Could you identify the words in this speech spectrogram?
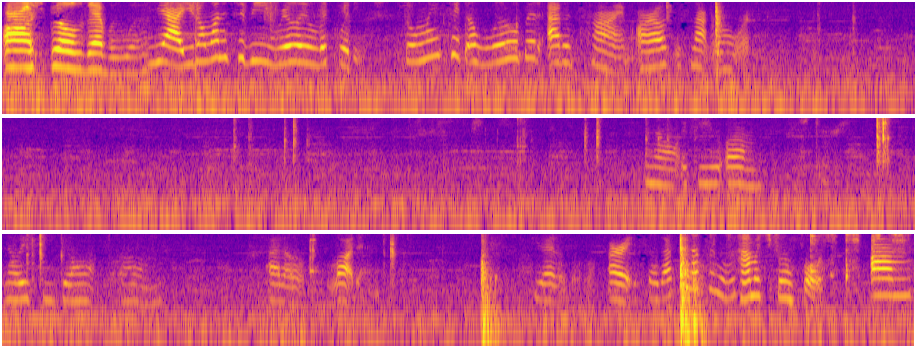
Oh, spilled everywhere. yeah, you don't want it to be really liquidy. So only take a little bit at a time or else it's not going to work. No, if you, um, no, if you don't, add a lot in. If you add a little. Alright, so that's enough for me. How much spoonfuls? Um,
